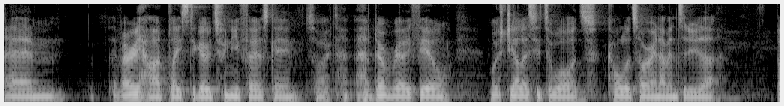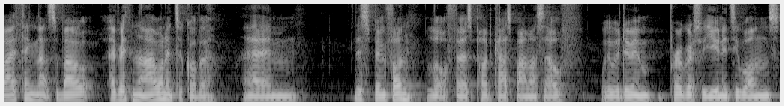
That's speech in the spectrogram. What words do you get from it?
Um, a very hard place to go to in your first game. So I, don't really feel much jealousy towards Kolo Touré having to do that. But I think that's about everything that I wanted to cover. Um, this has been fun. A little first podcast by myself. We were doing progress for Unity ones,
